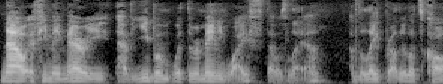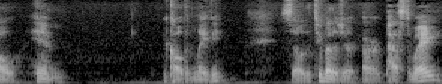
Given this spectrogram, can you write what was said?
now if he may marry, have yibum with the remaining wife, that was Leah, of the late brother. Let's call him, we called him Levi. So the two brothers are, are passed away.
